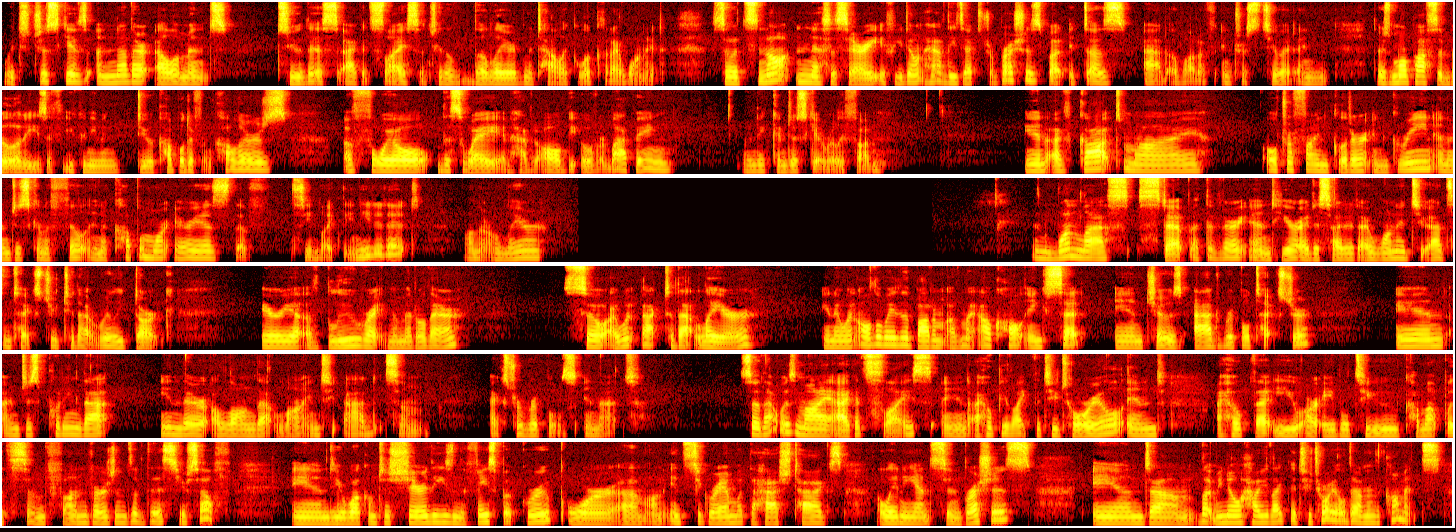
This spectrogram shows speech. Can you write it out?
Which just gives another element to this agate slice and to the, the layered metallic look that I wanted. So it's not necessary if you don't have these extra brushes, but it does add a lot of interest to it. And there's more possibilities if you can even do a couple different colors of foil this way and have it all be overlapping. And it can just get really fun. And I've got my ultra fine glitter in green and I'm just going to fill in a couple more areas that seemed like they needed it on their own layer. And one last step at the very end here, I decided I wanted to add some texture to that really dark area of blue right in the middle there. So I went back to that layer and I went all the way to the bottom of my alcohol ink set and chose add ripple texture and I'm just putting that in there along that line to add some extra ripples in that. So that was my agate slice and I hope you like the tutorial and I hope that you are able to come up with some fun versions of this yourself. And you're welcome to share these in the Facebook group or um, on Instagram with the hashtags Alaina Jensen Brushes. And um, let me know how you like the tutorial down in the comments.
